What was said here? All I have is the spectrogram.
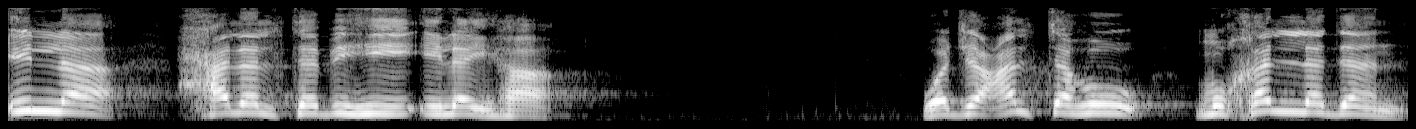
إلا حللت به إليها. وجعلته مخلدا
